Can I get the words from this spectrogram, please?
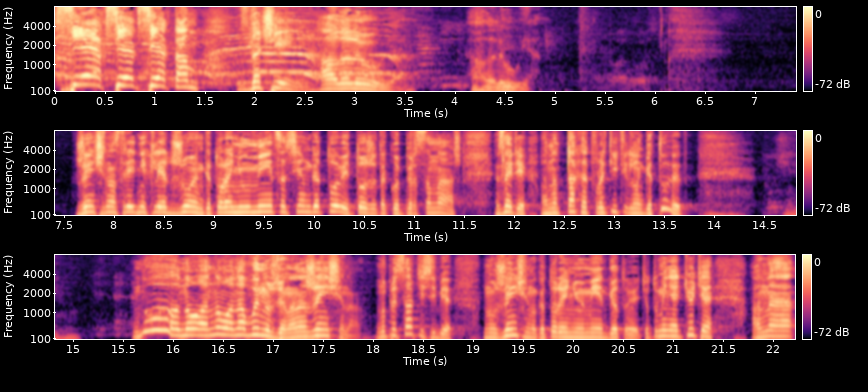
всех, всех, всех там значений. Аллилуйя. Аллилуйя. Женщина средних лет Джоин, которая не умеет совсем готовить, тоже такой персонаж. Знаете, она так отвратительно готовит. Но, но, но она вынуждена, она женщина. Ну, представьте себе, ну, женщину, которая не умеет готовить. Вот у меня тетя, она,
